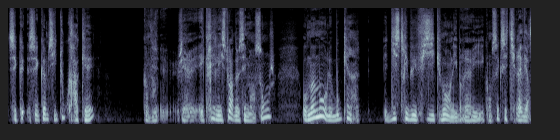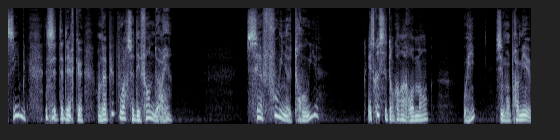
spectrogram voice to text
C'est que, c'est comme si tout craquait. Quand vous, euh, j'ai écrit l'histoire de ces mensonges, au moment où le bouquin est distribué physiquement en librairie et qu'on sait que c'est irréversible, c'est-à-dire que on ne va plus pouvoir se défendre de rien. C'est fou une trouille. Est-ce que c'est encore un roman? Oui, c'est mon premier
